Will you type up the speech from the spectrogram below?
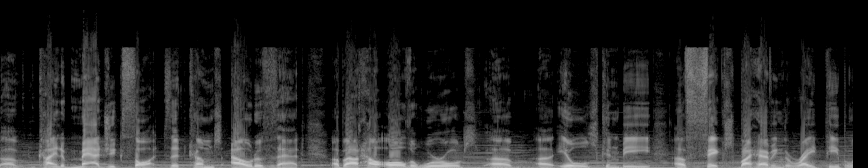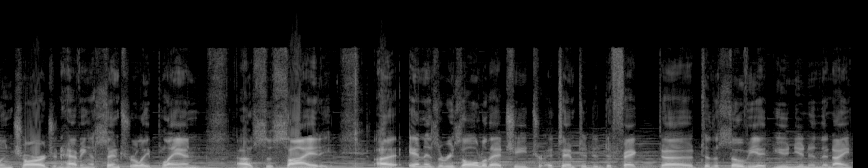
uh, kind of magic thought that comes out of that about how all the world's uh, uh, ills can be uh, fixed by having the right people in charge and having a centrally planned society. and as a result of that, she tr- attempted to defect to the Soviet Union in, the ni-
